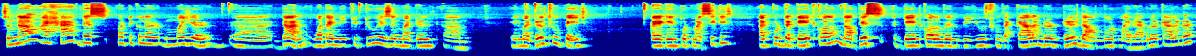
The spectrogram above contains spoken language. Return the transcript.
So now I have this particular measure uh, done. What I need to do is in my drill um, in my drill through page I again put my cities I put the date column now this date column will be used from the calendar drill down not my regular calendar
